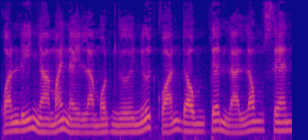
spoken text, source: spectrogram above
Quản lý nhà máy này là một người nước quảng đông tên là long sen.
